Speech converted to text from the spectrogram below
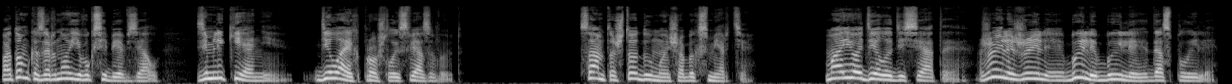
Потом Козырной его к себе взял. Земляки они, дела их прошлые связывают. Сам-то что думаешь об их смерти? Мое дело десятое. Жили-жили, были-были, да сплыли.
